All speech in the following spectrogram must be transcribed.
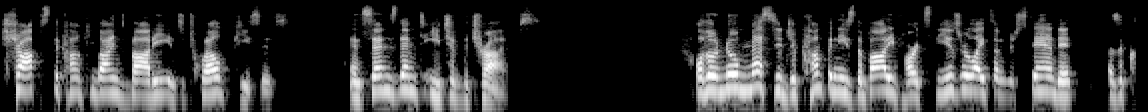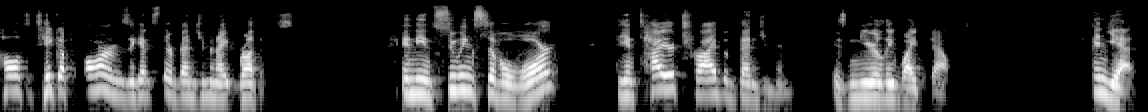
chops the concubine's body into 12 pieces, and sends them to each of the tribes. Although no message accompanies the body parts, the Israelites understand it as a call to take up arms against their Benjaminite brothers. In the ensuing civil war, the entire tribe of Benjamin is nearly wiped out. And yet,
